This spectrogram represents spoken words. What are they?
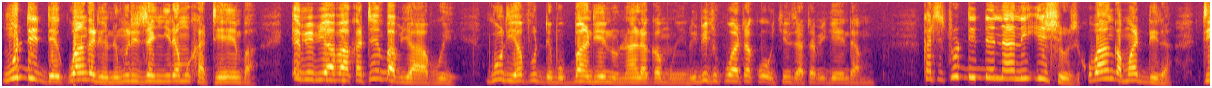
muddidde eggwanga lino nemulizanyiramu katemba ebyo byaba katemba byabwe. Gundi yavudde mu bandi eno n'alaga mu eno ebitukwatako kiyinza atabigendamu kati tuddidde nani issues? Kubanga mwaddira ti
